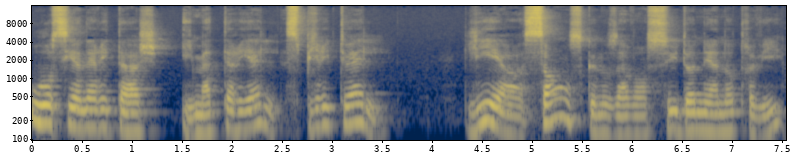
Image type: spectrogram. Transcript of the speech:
ou aussi un héritage immatériel, spirituel? Lié à un sens que nous avons su donner à notre vie.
